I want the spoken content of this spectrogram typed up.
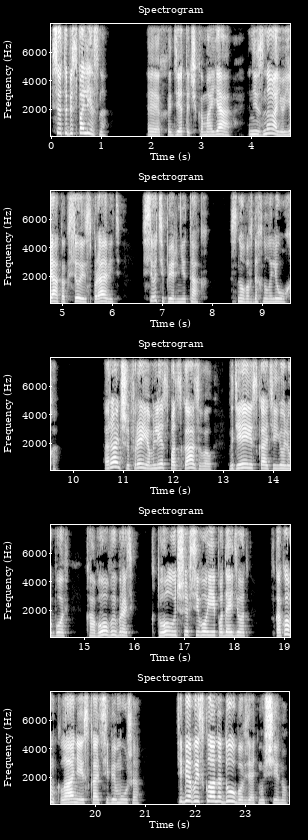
Все это бесполезно. Эх, деточка моя, не знаю я, как все исправить. Все теперь не так. Снова вздохнула Леоха. Раньше Фрейям лес подсказывал, где искать ее любовь, кого выбрать, кто лучше всего ей подойдет, в каком клане искать себе мужа. Тебе бы из клана дуба взять мужчину.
